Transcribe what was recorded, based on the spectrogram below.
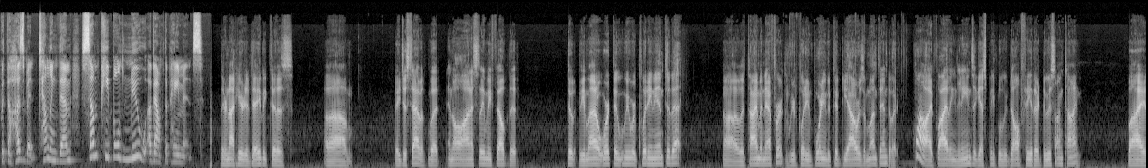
with the husband telling them some people knew about the payments. They're not here today because um, they just haven't. But in all honesty, we felt that the, the amount of work that we were putting into that, uh, the time and effort, we were putting 40 to 50 hours a month into it. Well, I filing liens against people who don't pay their dues on time by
